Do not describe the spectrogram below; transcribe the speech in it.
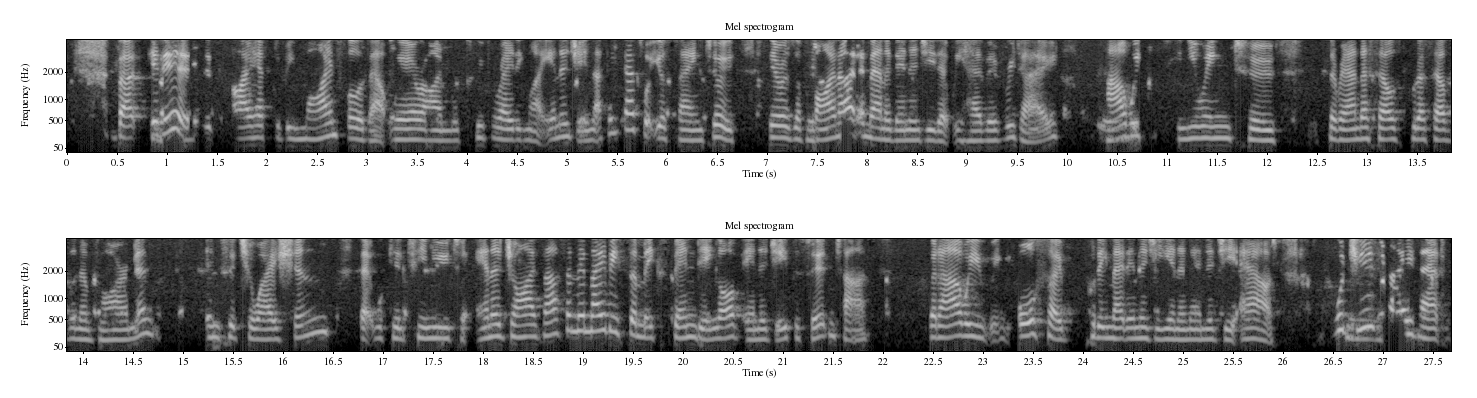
But it is it's i have to be mindful about where i'm recuperating my energy and i think that's what you're saying too. There is a finite amount of energy that we have every day. Are mm-hmm. we continuing to surround ourselves put ourselves in environments in situations that will continue to energize us. And there may be some expending of energy for certain tasks, but are we also putting that energy in and energy out? Would you mm. say that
